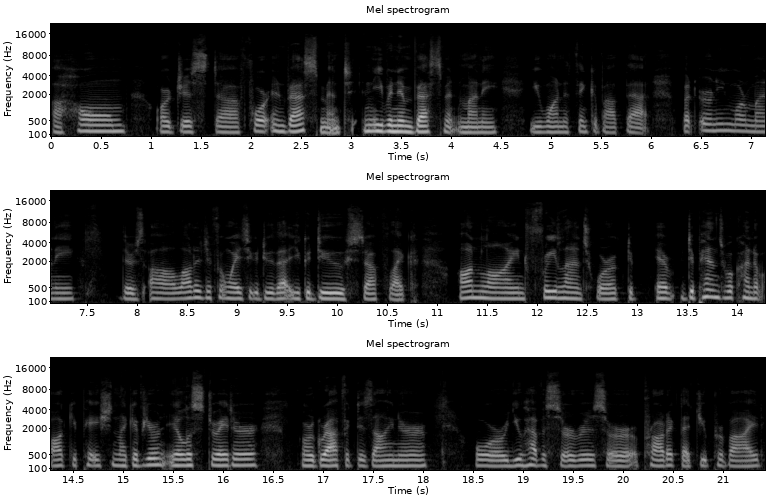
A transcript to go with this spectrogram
a home, or just uh, for investment and even investment money. You want to think about that. But earning more money there's a lot of different ways you could do that. You could do stuff like online freelance work. De- depends what kind of occupation. Like if you're an illustrator or a graphic designer, or you have a service or a product that you provide,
